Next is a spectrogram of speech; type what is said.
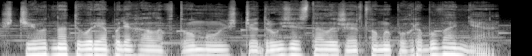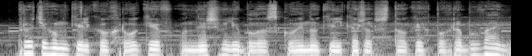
Ще одна теорія полягала в тому, що друзі стали жертвами пограбування. Протягом кількох років у Нешвілі було скоєно кілька жорстоких пограбувань.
